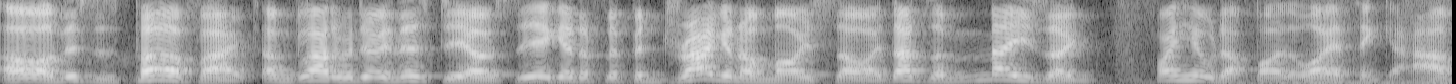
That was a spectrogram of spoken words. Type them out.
Oh, this is perfect. I'm glad we're doing this DLC. I get a flipping dragon on my side. That's amazing. Have I healed up, by the way? I think I have.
